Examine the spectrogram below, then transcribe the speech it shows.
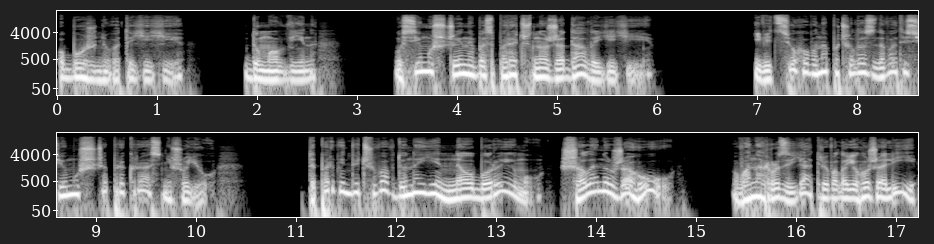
обожнювати її, думав він, усі мужчини, безперечно, жадали її, і від цього вона почала здаватись йому ще прекраснішою. Тепер він відчував до неї необориму, шалену жагу. Вона роз'ятрювала його жалі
